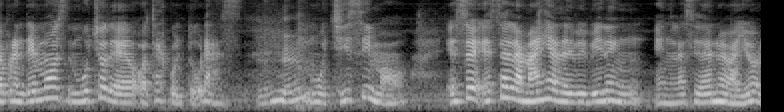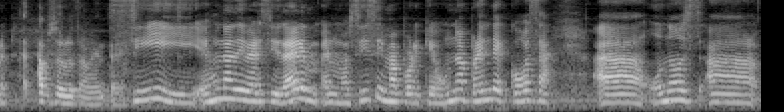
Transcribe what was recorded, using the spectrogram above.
aprendemos mucho de otras culturas. Muchísimo. Eso, esa es la magia de vivir en, la ciudad de Nueva York. Absolutamente. Sí, es una diversidad hermosísima porque uno aprende cosas, a unos... a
